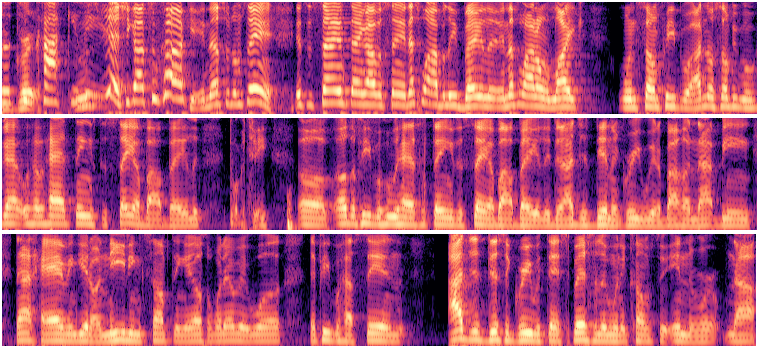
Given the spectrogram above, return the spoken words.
a little too cocky was- there. Yeah, she got too cocky, and that's what I'm saying. It's the same thing I was saying. That's why I believe Bayley, and that's why I don't like when some people. I know some people who got have had things to say about Bayley, Booker T. Uh, other people who had some things to say about Bayley that I just didn't agree with about her not being, not having it, or needing something else, or whatever it was that people have said. I just disagree with that, especially when it comes to in the room. Now,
